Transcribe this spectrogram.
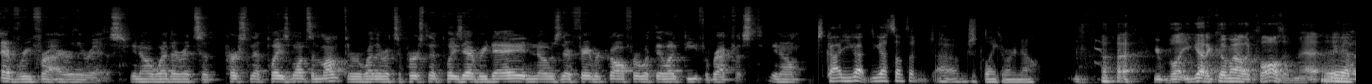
every friar there is, you know, whether it's a person that plays once a month or whether it's a person that plays every day and knows their favorite golfer, what they like to eat for breakfast, you know? Scott, you got you got something? Uh, I'm just blanking right now. You're bl- you got to come out of the closet, Matt. Yeah,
